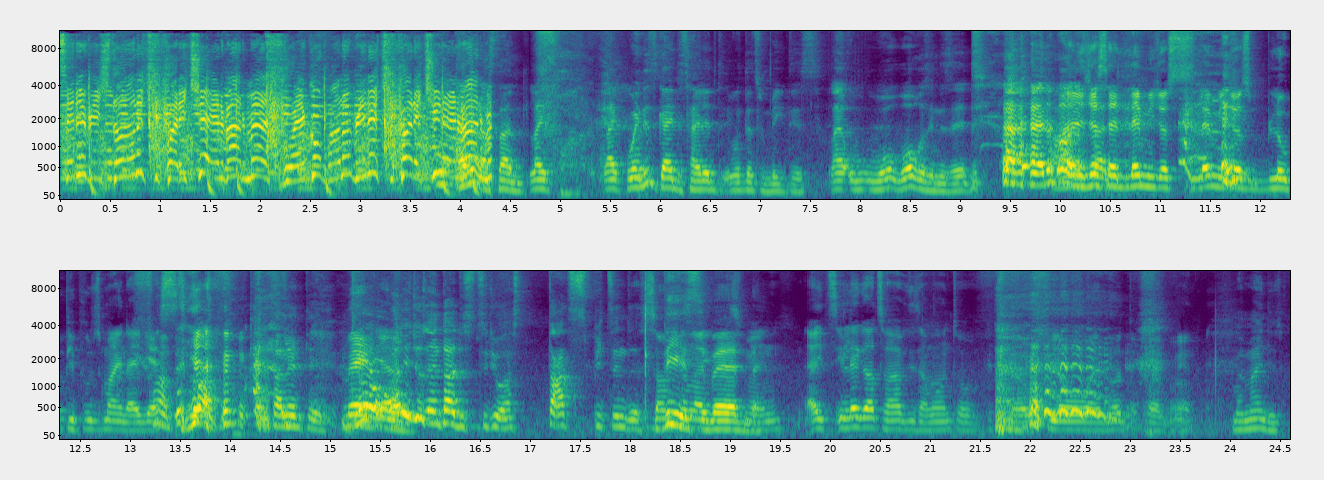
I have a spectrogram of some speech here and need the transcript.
Michael Bond eseri vicdanı çıkar içi el vermez Bu ego bana bile çıkar için I el don't vermez understand. Like, like when this guy decided he wanted to make this, like what, what was in his head? I don't I understand. just said let me just let me just blow people's mind I guess. Fam, people are fucking talented. Man, Bro, yeah. Why did you just enter the studio and start spitting this? Something This, like man. this, man. It's illegal to have this amount of you know, flow and what the fuck, man. My mind is.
